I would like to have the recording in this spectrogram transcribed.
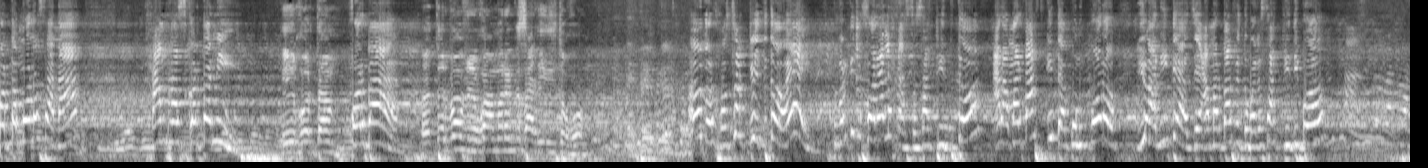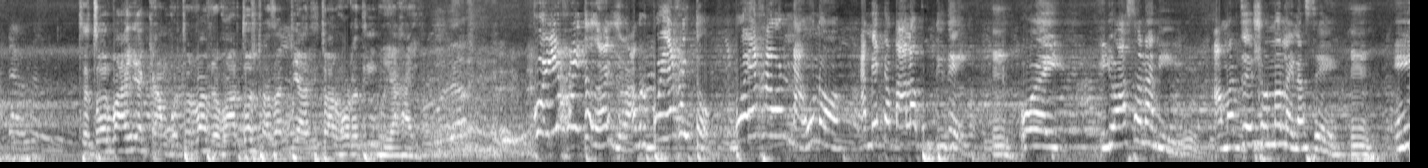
করতে মন আছে না হাম হাস করতে নি এই করতাম। করবা? তোর বাপ রে আমার একটা চাকরি দিত গো আমার চাকরি দিত এই তোমার কিন্তু পড়ালেখা আছে চাকরি দিত আর আমার বাপ করো? ইয়া নিতে যে আমার বাপে তোমার চাকরি দিব। তা তোর ভাই এক কাম কর তোর বাপ রে আর দশ হাজার টিয়া দিত আর কটা দিন বইয়া খাই। বইয়া খাইতো যাইছো আবার বইয়া খাইতো বইয়া খাওয়ার না উনো আমি একটা বালা বুদ্ধি দেই। ওই ইয়ে আছে না নি? আমার যে শূন্য লাইন আছে। হুম। ই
